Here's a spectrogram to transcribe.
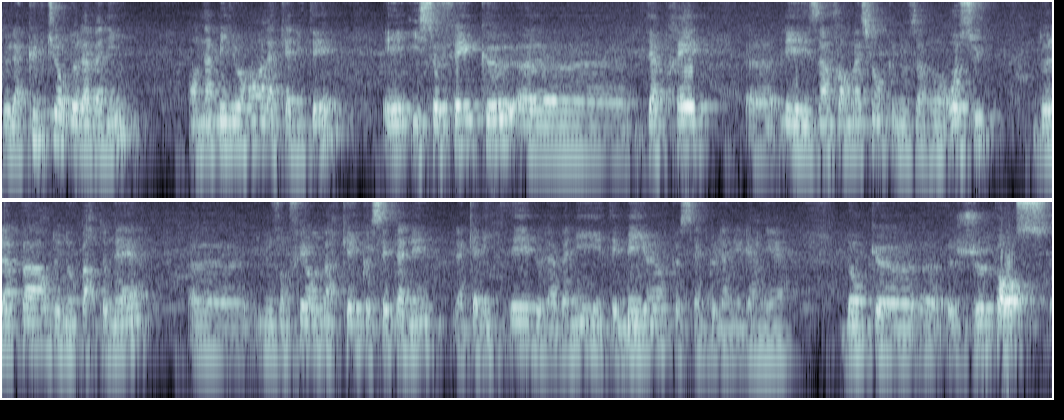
de la culture de la vanille en améliorant la qualité. Et il se fait que, euh, d'après euh, les informations que nous avons reçues de la part de nos partenaires, euh, ils nous ont fait remarquer que cette année, la qualité de la vanille était meilleure que celle de l'année dernière. Donc je pense,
